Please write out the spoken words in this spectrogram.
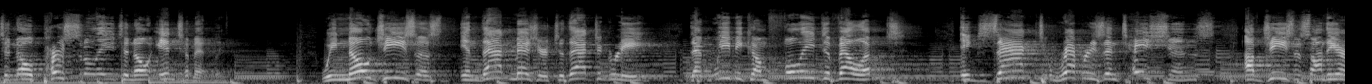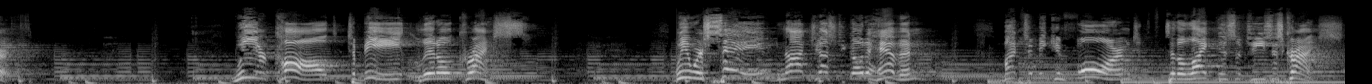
to know personally, to know intimately. We know Jesus in that measure, to that degree, that we become fully developed exact representations of Jesus on the earth. We are called to be little Christ. We were saved not just to go to heaven, but to be conformed to the likeness of Jesus Christ.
